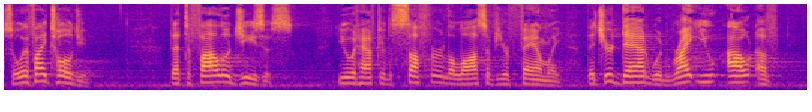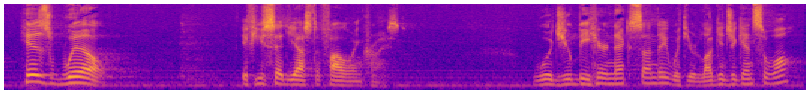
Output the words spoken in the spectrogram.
So if I told you that to follow Jesus, you would have to suffer the loss of your family, that your dad would write you out of his will if you said yes to following Christ, would you be here next Sunday with your luggage against the wall?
